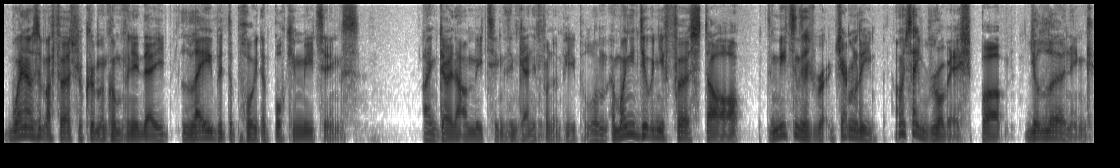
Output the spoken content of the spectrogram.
when I was at my first recruitment company, they laboured the point of booking meetings and going out on meetings and getting in front of people. And, and when you do it when you first start, the meetings are generally, I wouldn't say rubbish, but you're learning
